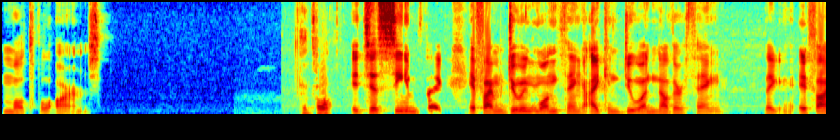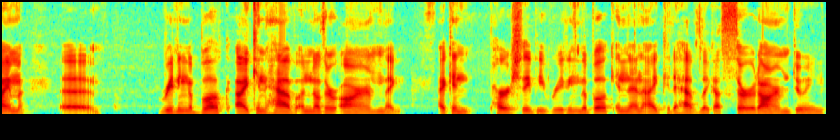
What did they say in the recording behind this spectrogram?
multiple arms. That's all. it just seems like if I'm doing one thing, I can do another thing. Like if I'm uh, reading a book, I can have another arm. Like I can partially be reading the book, and then I could have like a third arm doing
